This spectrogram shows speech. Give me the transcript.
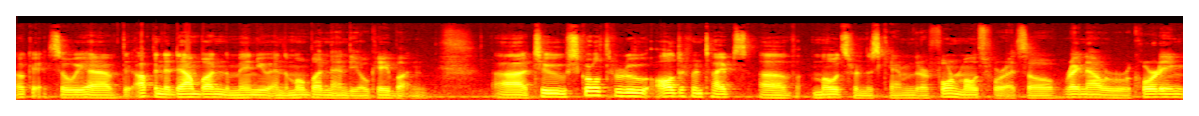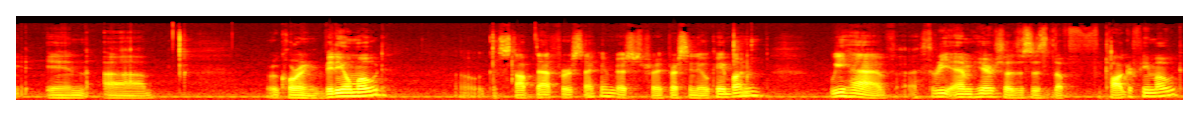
Okay, so we have the up and the down button, the menu, and the mode button, and the OK button. Uh, to scroll through all different types of modes from this camera, there are four modes for it. So right now we're recording in uh, recording video mode. Uh, we can stop that for a second. Just try pressing the OK button. We have 3M here, so this is the photography mode.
